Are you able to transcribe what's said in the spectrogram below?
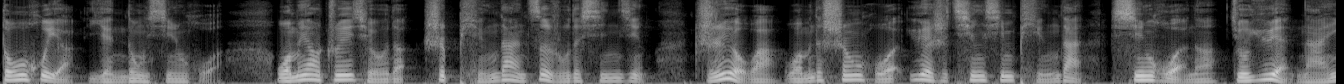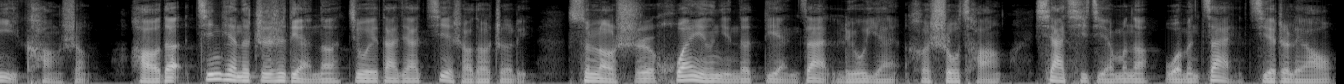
都会啊引动心火。我们要追求的是平淡自如的心境。只有啊，我们的生活越是清新平淡，心火呢就越难以抗盛。好的，今天的知识点呢就为大家介绍到这里。孙老师欢迎您的点赞、留言和收藏。下期节目呢，我们再接着聊。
